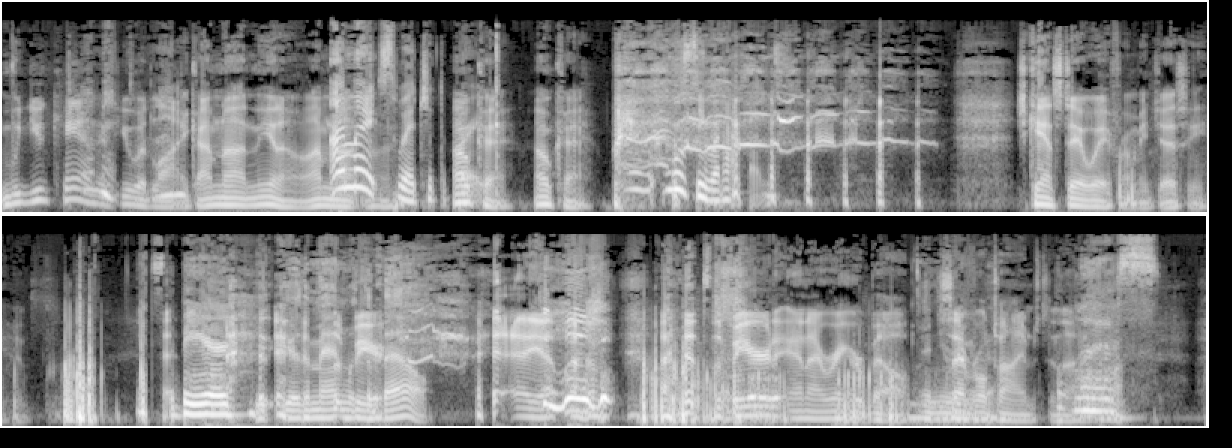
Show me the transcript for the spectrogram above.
well, you can Damn if you would like. I'm not. You know, I'm. I not, might switch at the break. Okay. Okay. We'll see what happens. She can't stay away from me, Jesse. It's the beard. You're the man the with the bell. yeah, it's the beard, and I ring her bell several her bell. times tonight. Bless.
